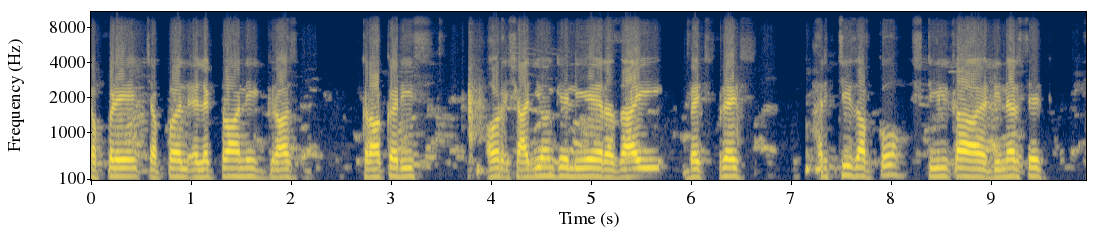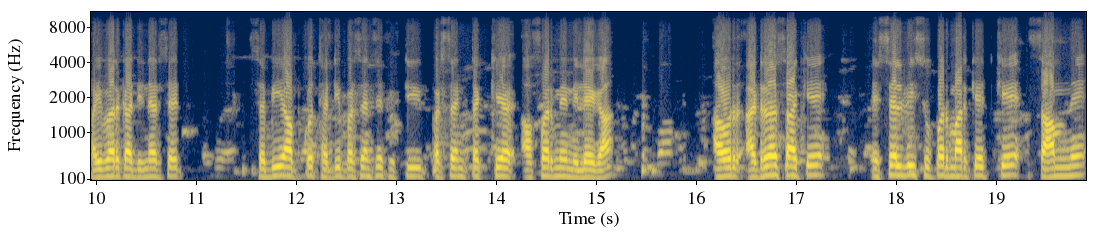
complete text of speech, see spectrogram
कपड़े, चप्पल इलेक्ट्रॉनिक ग्रॉस क्रॉकरीज और शादियों के लिए रजाई बेड स्प्रेड्स हर चीज़ आपको स्टील का डिनर सेट फाइबर का डिनर सेट। सभी आपको 30 परसेंट से 50 परसेंट तक के ऑफ़र में मिलेगा। और एड्रेस आके एस एल वी सुपर मार्केट के सामने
